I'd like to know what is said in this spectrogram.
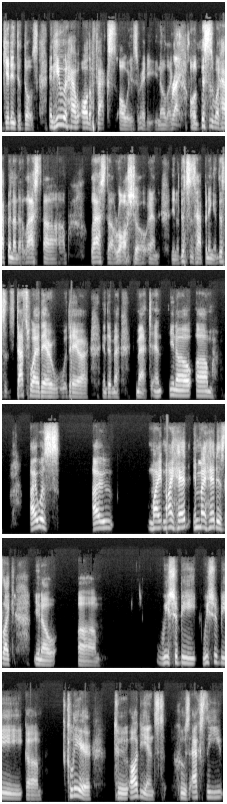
get into those, and he would have all the facts always ready, you know, like, right. oh, this is what happened on the last um, last uh, Raw show, and you know, this is happening, and this is that's why they're they are in the ma- match, and you know, um, I was, I, my my head in my head is like, you know, um we should be we should be um, clear to audience who's actually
